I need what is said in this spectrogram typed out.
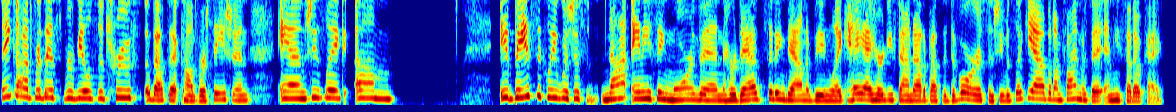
thank God for this reveals the truth about that conversation. And she's like, um, it basically was just not anything more than her dad sitting down and being like, Hey, I heard you found out about the divorce. And she was like, Yeah, but I'm fine with it. And he said, Okay.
